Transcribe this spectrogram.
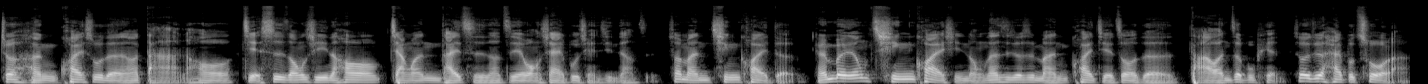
就很快速的，然后打，然后解释东西，然后讲完台词，然后直接往下一步前进，这样子算蛮轻快的。可能不能用轻快形容，但是就是蛮快节奏的打完这部片，所以我觉得还不错啦。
